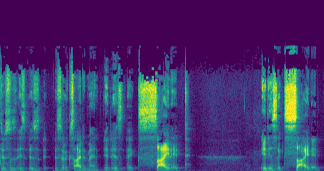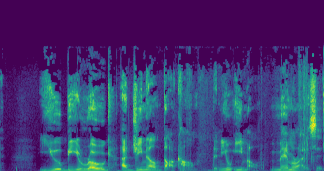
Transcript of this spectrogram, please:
this is, is, is, is it excited, man? It is excited. It is excited. ubrogue at gmail.com, the new email. Memorize it.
